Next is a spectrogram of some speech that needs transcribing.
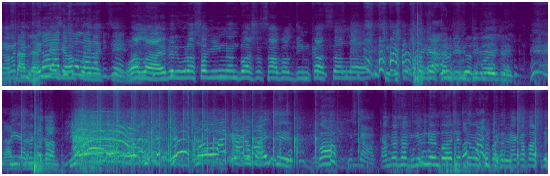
আমার ফেললে লড়া এসে আবার দিছে, পড়ে যাচ্ছে। ওয়াল্লাহ এবার ওরা সব ইউনিয়ন বয়সে সাল ডিম খাচ্ছে আল্লাহ। আমাকে একটা ডিম দিবি এইবে ঠিক আছে কাকা। কাকা। পাইছে। বাহ আমরা সব ইউনিয়ন বয়সে তো টাকা পাচ্ছে।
